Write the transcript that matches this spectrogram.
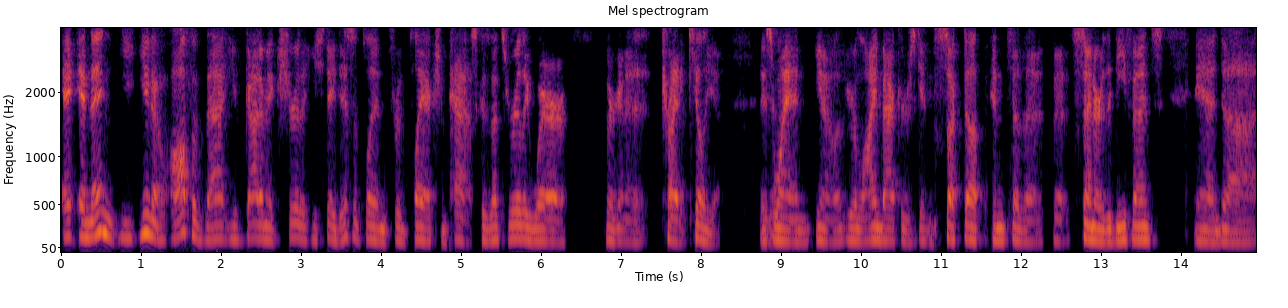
and, then you know, off of that, you've got to make sure that you stay disciplined for the play action pass because that's really where they're going to try to kill you. Is Yeah. when you know your linebackers getting sucked up into the the center of the defense, and uh,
